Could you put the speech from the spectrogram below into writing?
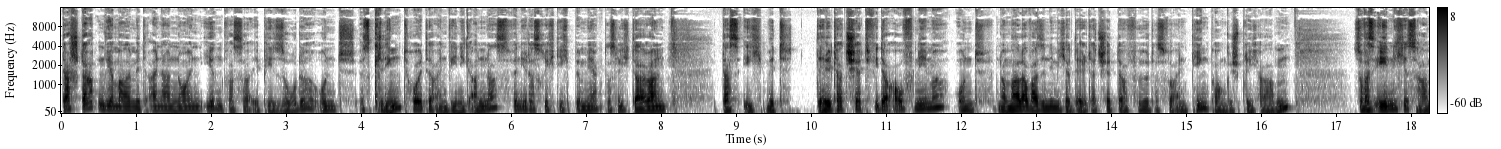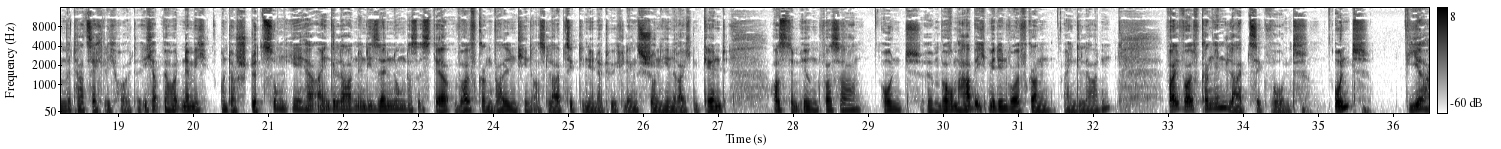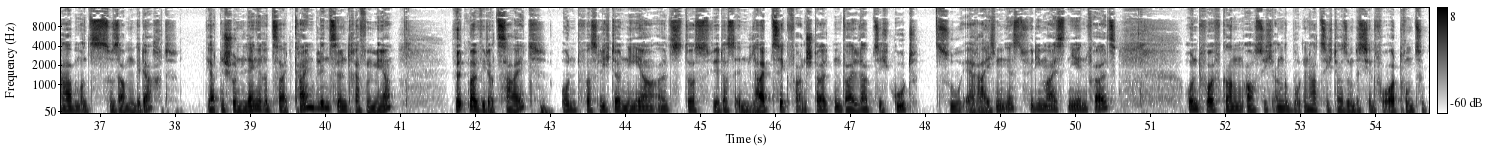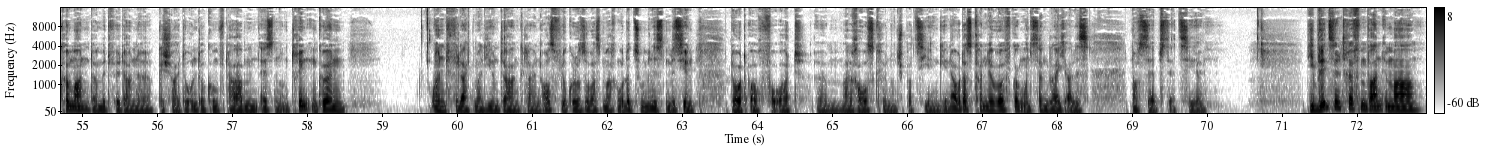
Da starten wir mal mit einer neuen Irgendwasser-Episode und es klingt heute ein wenig anders, wenn ihr das richtig bemerkt. Das liegt daran, dass ich mit Delta Chat wieder aufnehme und normalerweise nehme ich ja Delta Chat dafür, dass wir ein Ping-Pong-Gespräch haben. Sowas ähnliches haben wir tatsächlich heute. Ich habe mir heute nämlich Unterstützung hierher eingeladen in die Sendung. Das ist der Wolfgang Valentin aus Leipzig, den ihr natürlich längst schon hinreichend kennt aus dem Irgendwasser. Und ähm, warum habe ich mir den Wolfgang eingeladen? Weil Wolfgang in Leipzig wohnt. Und wir haben uns zusammen gedacht, wir hatten schon längere Zeit kein Blinzeln-Treffen mehr. Wird mal wieder Zeit. Und was liegt da näher, als dass wir das in Leipzig veranstalten, weil Leipzig gut zu erreichen ist, für die meisten jedenfalls. Und Wolfgang auch sich angeboten hat, sich da so ein bisschen vor Ort drum zu kümmern, damit wir da eine gescheite Unterkunft haben, essen und trinken können. Und vielleicht mal hier und da einen kleinen Ausflug oder sowas machen oder zumindest ein bisschen dort auch vor Ort ähm, mal raus können und spazieren gehen. Aber das kann der Wolfgang uns dann gleich alles noch selbst erzählen. Die Blinzeltreffen waren immer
